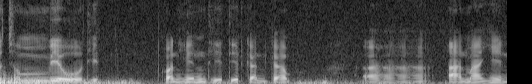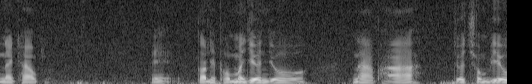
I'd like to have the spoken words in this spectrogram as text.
จุดชมวิวที่ก่อนเห็นที่ติดกันครับอ่าอ่านมาเห็นนะครับนี่ตอนนี้ผมมาเยือนอยู่หน้าผาจุดชมวิว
